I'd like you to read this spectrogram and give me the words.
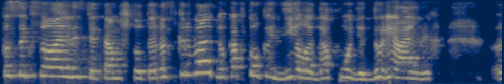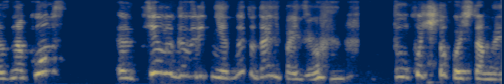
по сексуальности, там что-то раскрывает, но как только дело доходит до реальных э, знакомств, э, тело говорит, нет, мы туда не пойдем. Ты хоть что хочешь со мной.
